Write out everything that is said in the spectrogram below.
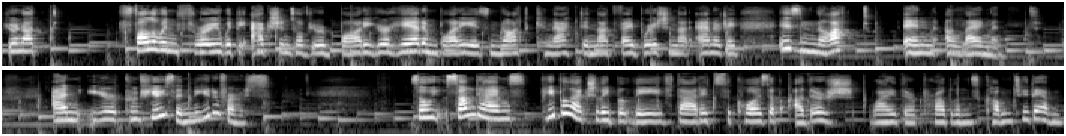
you're not following through with the actions of your body. Your head and body is not connecting. That vibration, that energy is not in alignment. And you're confusing the universe. So sometimes people actually believe that it's the cause of others why their problems come to them.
